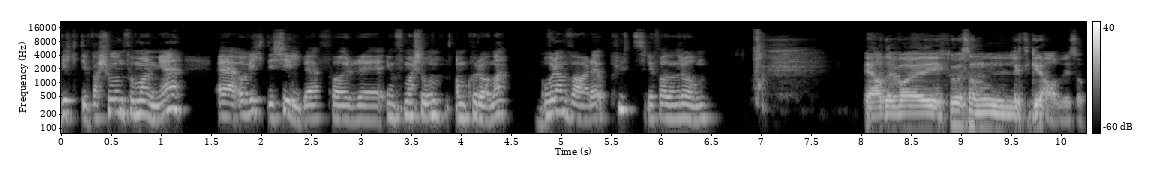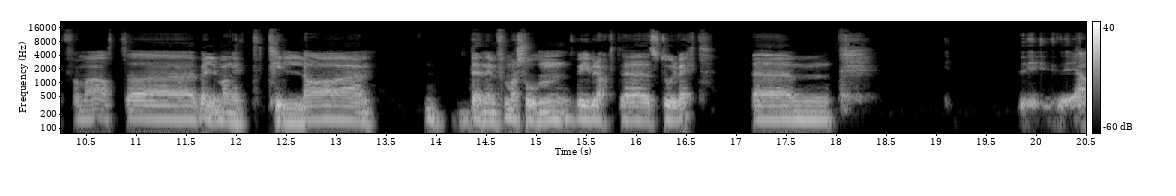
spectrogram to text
viktig person for mange, eh, og viktig kilde for eh, informasjon om korona. Og hvordan var det å plutselig få den rollen? Ja, det var, gikk jo sånn litt gradvis opp for meg at uh, veldig mange tilla den informasjonen vi brakte stor vekt. Um, ja,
